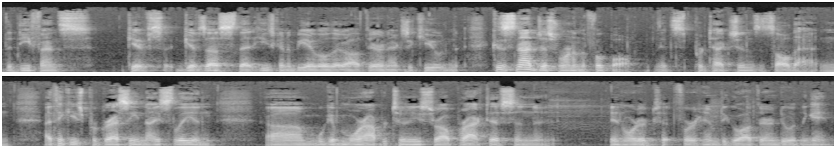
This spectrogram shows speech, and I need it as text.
the defense gives gives us that he's going to be able to go out there and execute. Because it's not just running the football. It's protections it's all that. And i think he's progressing nicely and um, we'll give him more opportunities throughout practice and in order to, for him to go out there and do it in the game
